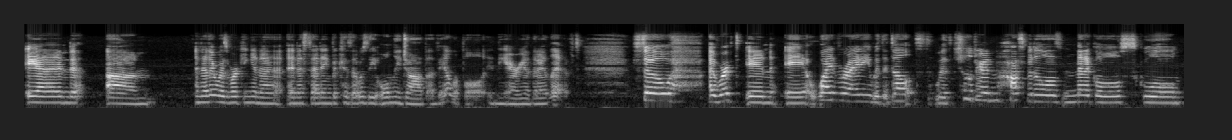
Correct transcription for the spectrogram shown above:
and um, another was working in a in a setting because it was the only job available in the area that I lived. So I worked in a wide variety with adults, with children, hospitals, medical, school,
